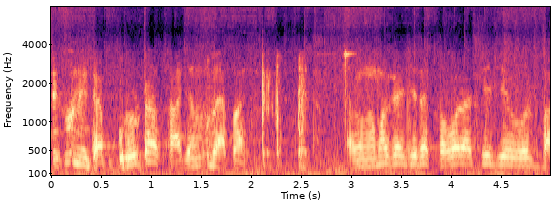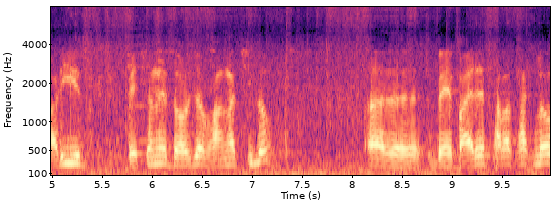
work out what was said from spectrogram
দেখুন, এটা পুরোটা সাজানো ব্যাপার। এবং আমার কাছে যেটা খবর আছে যে ওর বাড়ির পেছনের দরজা ভাঙা ছিল, আর বাইরে তালা থাকলেও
